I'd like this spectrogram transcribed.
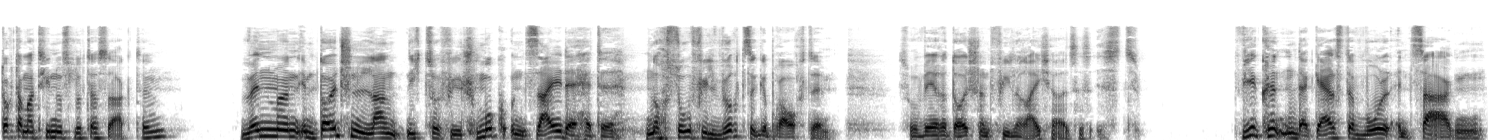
Dr. Martinus Luther sagte, wenn man im deutschen Land nicht so viel Schmuck und Seide hätte, noch so viel Würze gebrauchte, so wäre Deutschland viel reicher als es ist. Wir könnten der Gerste wohl entsagen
